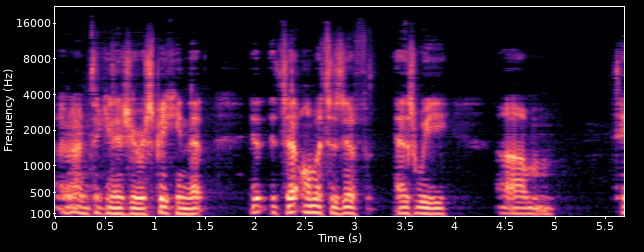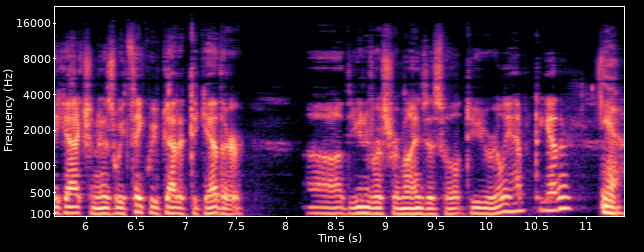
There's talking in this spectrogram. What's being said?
I'm thinking as you were speaking that it's almost as if as we um, take action, as we think we've got it together, uh, the universe reminds us, well, do you really have it together? Yeah.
